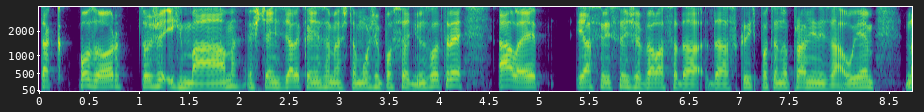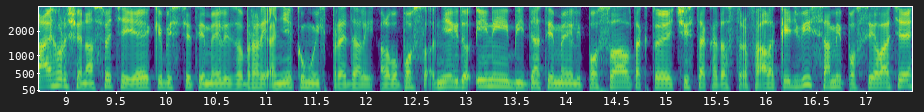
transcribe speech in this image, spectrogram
tak pozor, to, že ich mám, ešte ani zďaleka neznamená, že to môžem poslať newsletter, ale ja si myslím, že veľa sa dá, dá skryť po ten oprávnený záujem. Najhoršie na svete je, keby ste tie maily zobrali a niekomu ich predali, alebo posla- niekto iný by na tie maily poslal, tak to je čistá katastrofa. Ale keď vy sami posielate,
